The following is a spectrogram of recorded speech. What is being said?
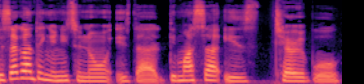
the second thing you need to know is that the masa is terrible.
